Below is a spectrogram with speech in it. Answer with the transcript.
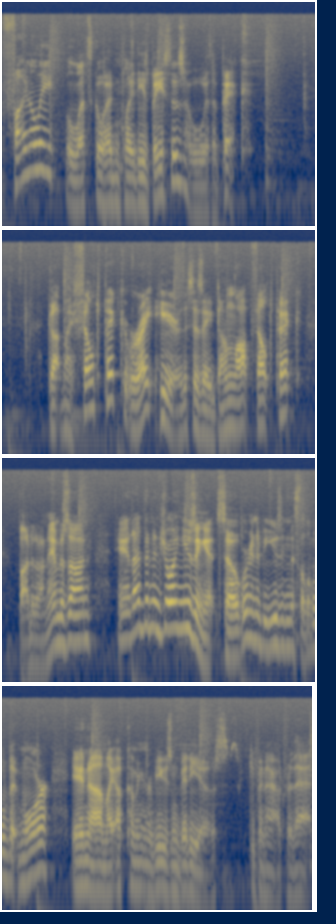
Finally, let's go ahead and play these basses with a pick. Got my felt pick right here. This is a Dunlop felt pick. Bought it on Amazon, and I've been enjoying using it. So we're going to be using this a little bit more in uh, my upcoming reviews and videos. Keep an eye out for that.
